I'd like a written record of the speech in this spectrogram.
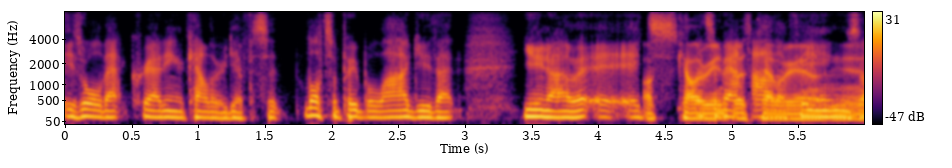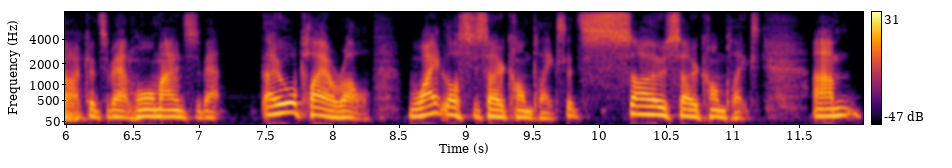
is all about creating a calorie deficit. Lots of people argue that, you know, it- it's, calorie it's about other out, things, yeah. like it's about hormones, it's about they all play a role. Weight loss is so complex. It's so, so complex. Um,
